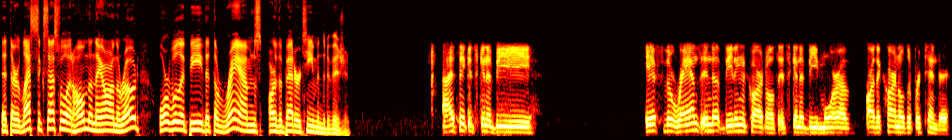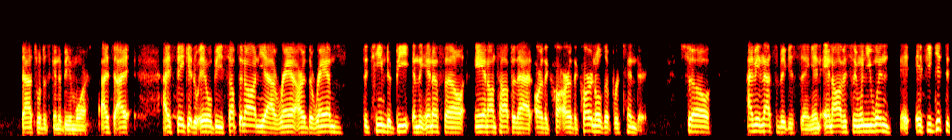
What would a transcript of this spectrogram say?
that they're less successful at home than they are on the road, or will it be that the Rams are the better team in the division? I think it's going to be if the Rams end up beating the Cardinals, it's going to be more of are the Cardinals a pretender? That's what it's going to be more. I I I think it it will be something on yeah, Ram, are the Rams the team to beat in the NFL, and on top of that, are the are the Cardinals a pretender? So, I mean, that's the biggest thing. And and obviously, when you win, if you get to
